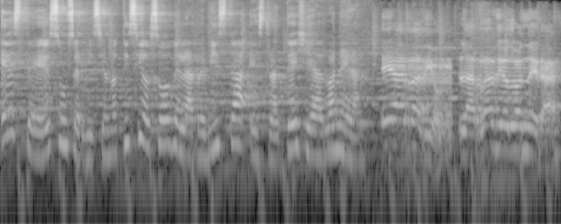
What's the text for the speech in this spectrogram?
Este es un servicio noticioso de la revista Estrategia Aduanera. EA Radio, la radio aduanera.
